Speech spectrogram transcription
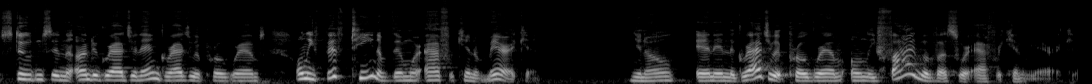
students in the undergraduate and graduate programs only 15 of them were african american you know and in the graduate program only five of us were african american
